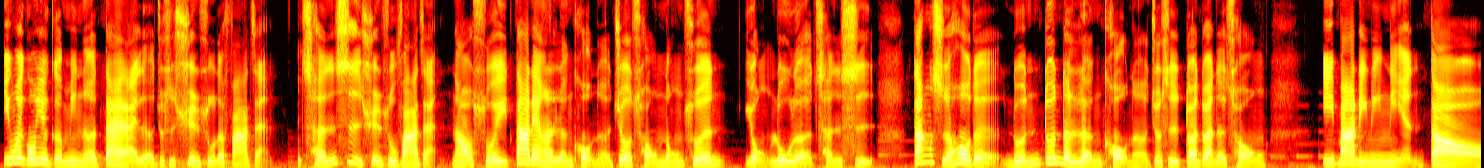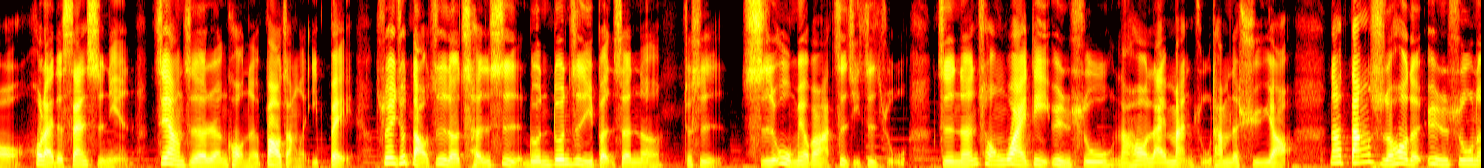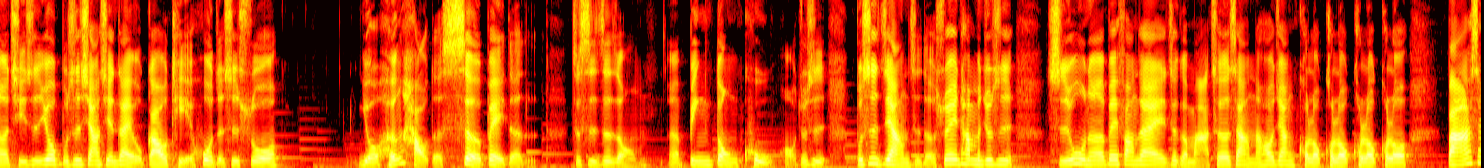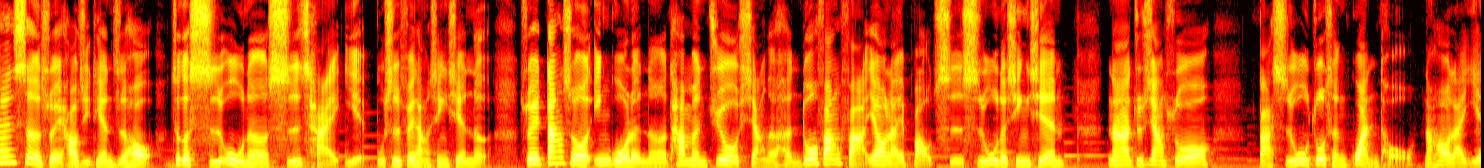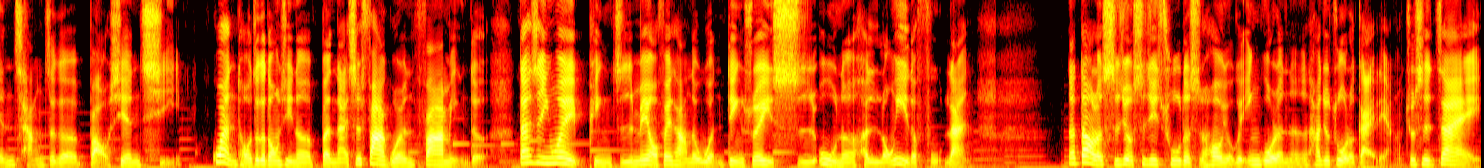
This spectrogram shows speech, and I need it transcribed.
因为工业革命呢带来了就是迅速的发展，城市迅速发展，然后所以大量的人口呢就从农村。涌入了城市。当时候的伦敦的人口呢，就是短短的从一八零零年到后来的三十年，这样子的人口呢暴涨了一倍，所以就导致了城市伦敦自己本身呢，就是食物没有办法自给自足，只能从外地运输，然后来满足他们的需要。那当时候的运输呢，其实又不是像现在有高铁，或者是说有很好的设备的。就是这种呃冰冻库哦，就是不是这样子的，所以他们就是食物呢被放在这个马车上，然后这样 colo colo colo colo 跋山涉水好几天之后，这个食物呢食材也不是非常新鲜了，所以当时候英国人呢，他们就想了很多方法要来保持食物的新鲜，那就像说把食物做成罐头，然后来延长这个保鲜期。罐头这个东西呢，本来是法国人发明的，但是因为品质没有非常的稳定，所以食物呢很容易的腐烂。那到了十九世纪初的时候，有个英国人呢，他就做了改良，就是在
